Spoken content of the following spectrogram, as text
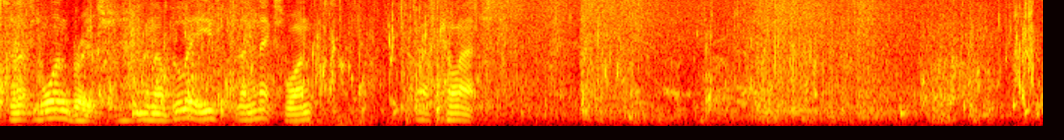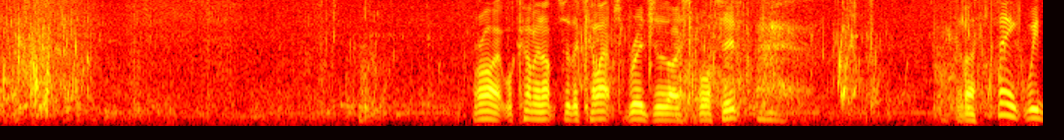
so that's one bridge and I believe the next one has collapsed. Right, we're coming up to the collapsed bridge that I spotted. That I think we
